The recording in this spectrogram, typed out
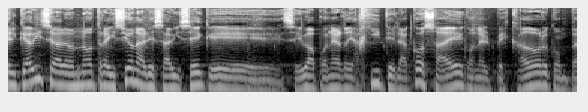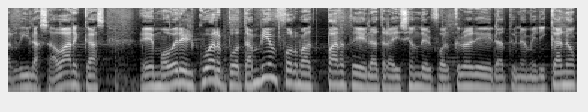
El que avisa no traiciona, les avisé que se iba a poner de agite la cosa, eh, con el pescador, con perdí las abarcas, eh, mover el cuerpo, también forma parte de la tradición del folclore latinoamericano.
